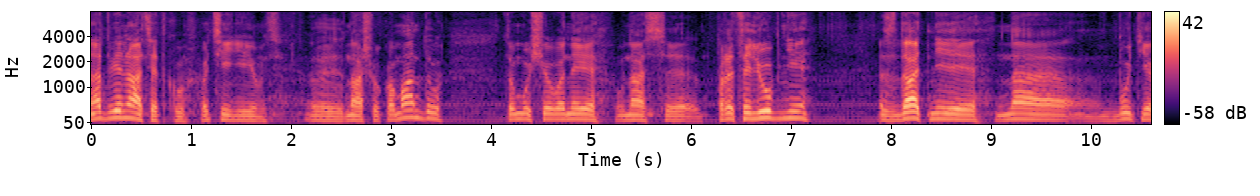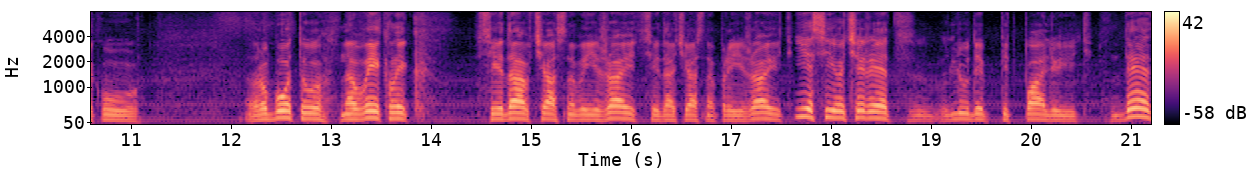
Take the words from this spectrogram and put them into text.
На дванадцятку оцінюємо е, нашу команду, тому що вони у нас е, працелюбні, здатні на будь-яку роботу, на виклик. Завжди вчасно виїжджають, завжди вчасно приїжджають. Є Якщо очерет люди підпалюють, де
